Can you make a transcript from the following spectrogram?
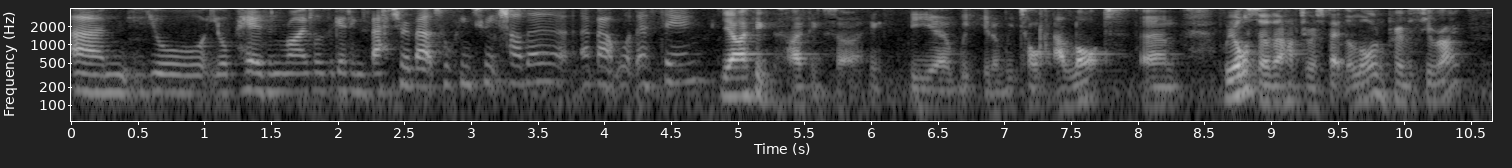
um, your your peers and rivals are getting better about talking to each other about what they're seeing? Yeah, I think I think so. I think the uh, we, you know we talk a lot. Um, we also have to respect the law and privacy rights.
